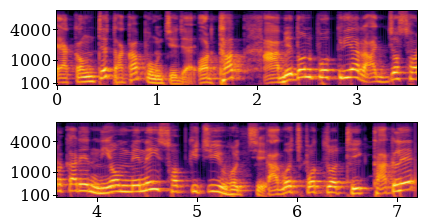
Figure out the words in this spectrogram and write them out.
অ্যাকাউন্টে টাকা পৌঁছে যায়। অর্থাৎ আবেদন প্রক্রিয়া রাজ্য সরকারের নিয়ম মেনেই সবকিছুই হচ্ছে। কাগজপত্র ঠিক থাকলে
